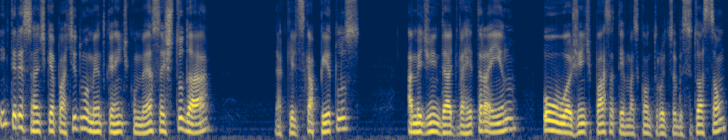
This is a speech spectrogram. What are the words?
Interessante que a partir do momento que a gente começa a estudar aqueles capítulos, a mediunidade vai retraindo ou a gente passa a ter mais controle sobre a situação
